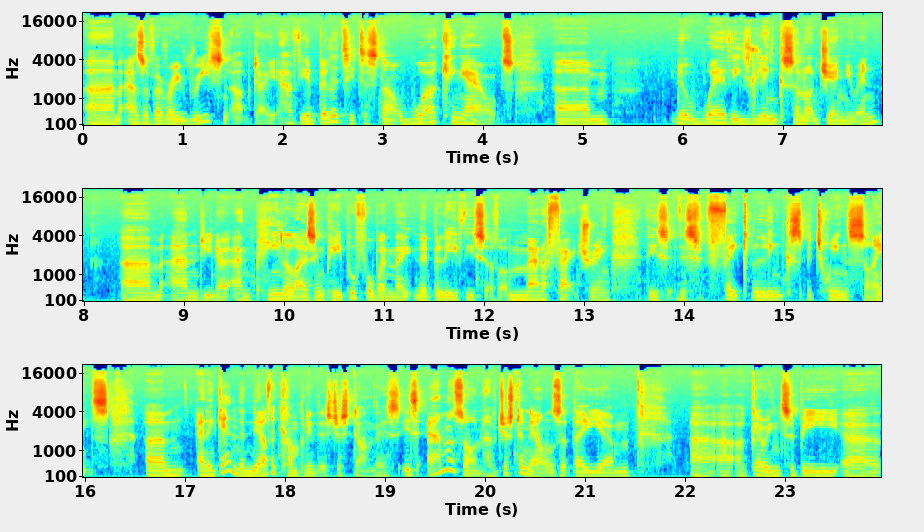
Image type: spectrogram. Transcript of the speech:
um, as of a very recent update, have the ability to start working out, um, you know, where these links are not genuine. Um, and you know, and penalising people for when they, they believe these sort of manufacturing these this fake links between sites. Um, and again, then the other company that's just done this is Amazon. Have just announced that they um, uh, are going to be uh,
